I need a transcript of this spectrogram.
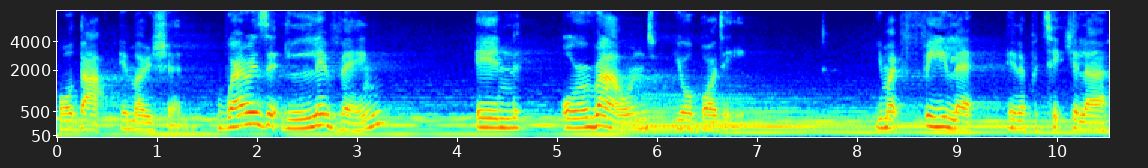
or that emotion? Where is it living in or around your body? You might feel it in a particular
